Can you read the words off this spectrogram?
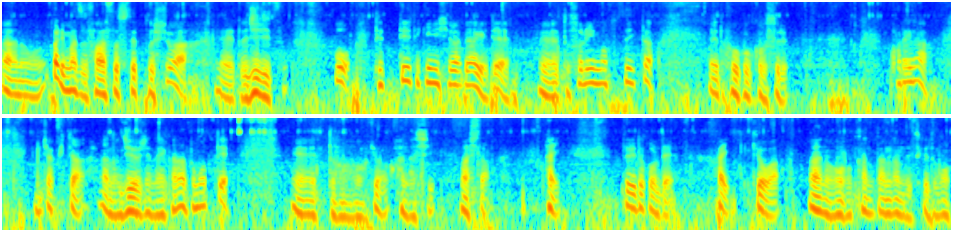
あのやっぱりまずファーストステップとしては、えー、と事実。を徹底的に調べ上げて、えー、とそれに基づいた、えー、と報告をする。これがむちゃくちゃあの重要じゃないかなと思って、えー、と今日話しました。はい、というところで、はい、今日はあの簡単なんですけども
